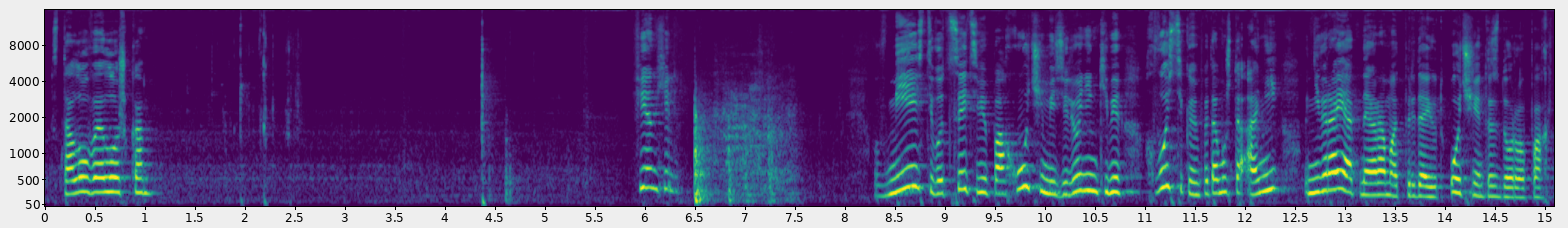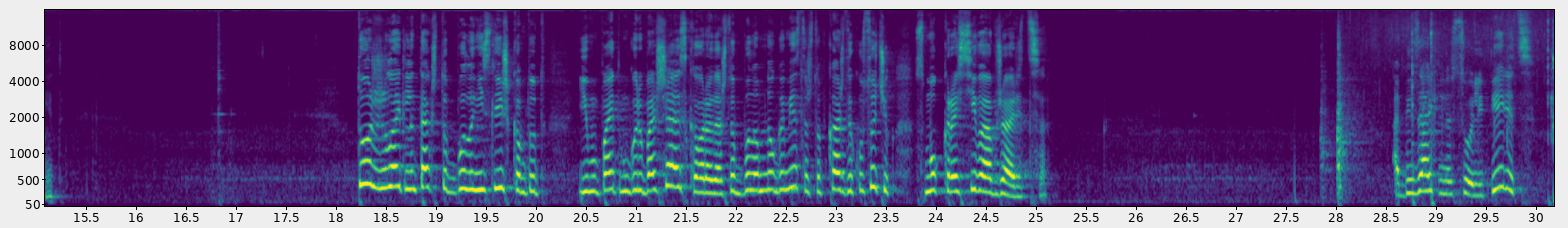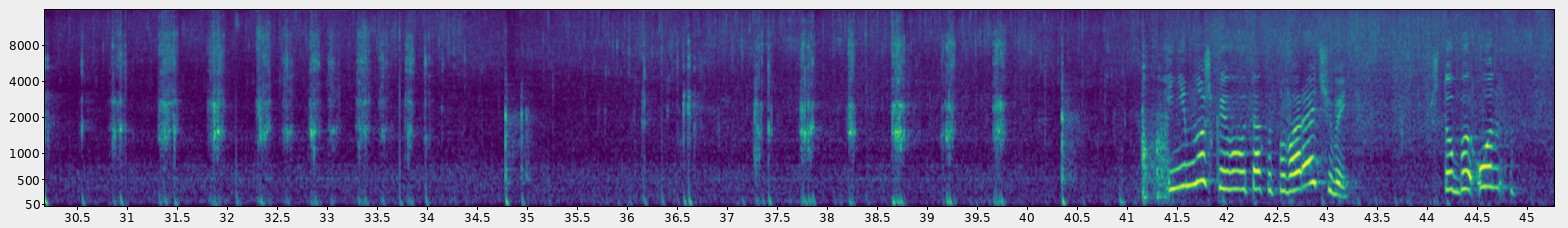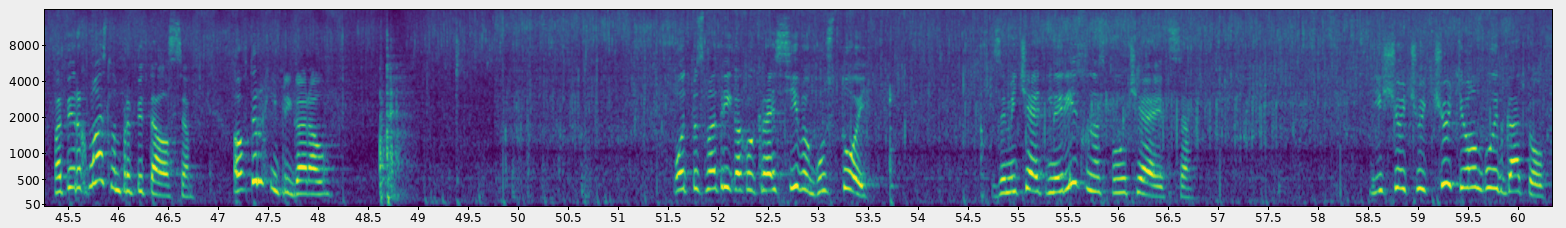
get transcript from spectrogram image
столовая ложка, Фенхель. Вместе вот с этими пахучими зелененькими хвостиками, потому что они невероятный аромат придают. Очень это здорово пахнет. Тоже желательно так, чтобы было не слишком тут, ему поэтому говорю, большая сковорода, чтобы было много места, чтобы каждый кусочек смог красиво обжариться. Обязательно соль и перец. И вот поворачивай, чтобы он, во-первых, маслом пропитался, а во-вторых, не пригорал. Вот посмотри, какой красивый, густой, замечательный рис у нас получается. Еще чуть-чуть, и он будет готов.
